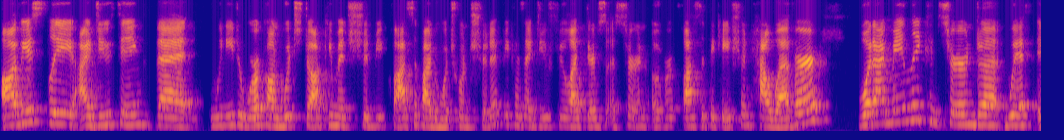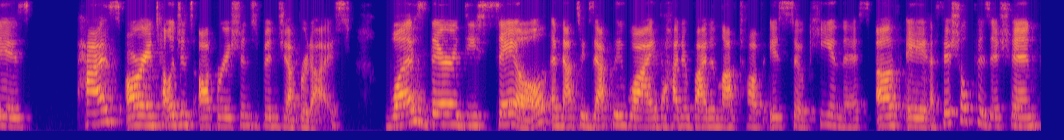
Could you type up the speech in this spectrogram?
Obviously, I do think that we need to work on which documents should be classified and which ones shouldn't, because I do feel like there's a certain overclassification. However, what I'm mainly concerned uh, with is has our intelligence operations been jeopardized? Was there the sale and that's exactly why the hunter biden laptop is so key in this of a official position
